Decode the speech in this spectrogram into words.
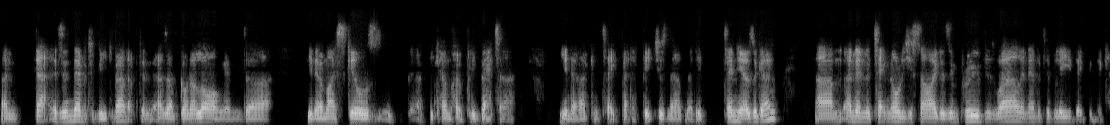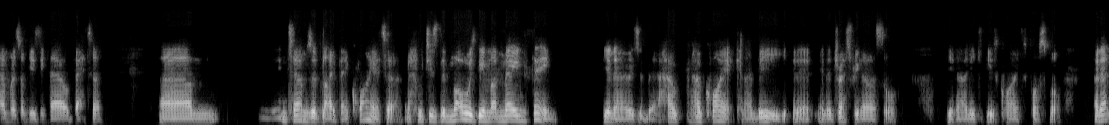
and that is inevitably developed. And as I've gone along, and uh, you know, my skills have become hopefully better. You know, I can take better pictures now than I did ten years ago. Um, and then the technology side has improved as well. Inevitably, the, the cameras I'm using now are better. Um, in terms of like they're quieter, which is the, always been my main thing. You know, is how how quiet can I be in a in a dress rehearsal? You know, I need to be as quiet as possible. And that,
